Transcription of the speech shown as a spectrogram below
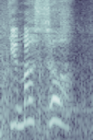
行きましょう。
